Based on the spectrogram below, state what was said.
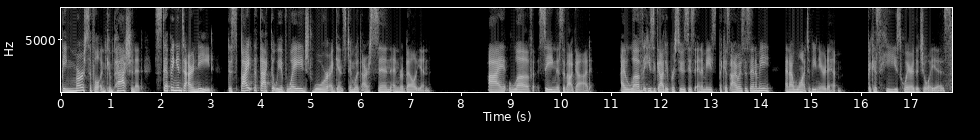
being merciful and compassionate, stepping into our need, despite the fact that we have waged war against him with our sin and rebellion. I love seeing this about God. I love that he's a God who pursues his enemies because I was his enemy and I want to be near to him because he's where the joy is.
